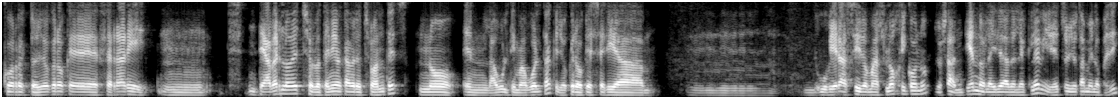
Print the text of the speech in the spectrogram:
Correcto, yo creo que Ferrari, mm, de haberlo hecho, lo tenía que haber hecho antes, no en la última vuelta, que yo creo que sería. mm, hubiera sido más lógico, ¿no? O sea, entiendo la idea de Leclerc y de hecho yo también lo pedí.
